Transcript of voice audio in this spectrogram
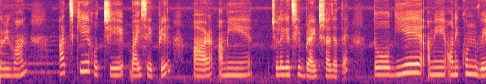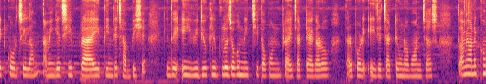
এভরিওয়ান আজকে হচ্ছে বাইশ এপ্রিল, আর আমি চলে গেছি ব্রাইড সাজাতে। তো গিয়ে আমি অনেকক্ষণ ওয়েট করছিলাম। আমি গেছি প্রায় তিনটে ছাব্বিশে। কিন্তু এই ভিডিও ক্লিপগুলো যখন নিচ্ছি তখন প্রায় চারটে এগারো, তারপর এই যে চারটে উনপঞ্চাশ তো আমি অনেকক্ষণ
